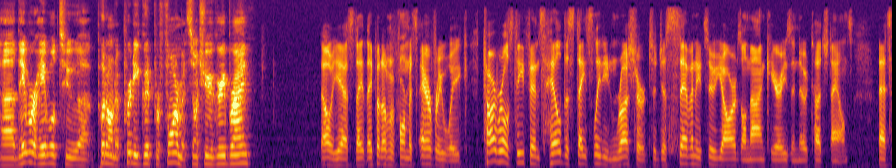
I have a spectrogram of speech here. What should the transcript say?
uh, they were able to uh, put on a pretty good performance. Don't you agree, Brian? Oh yes, they, they put on a performance every week. Tarboro's defense held the state's leading rusher to just 72 yards on nine carries and no touchdowns. That's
